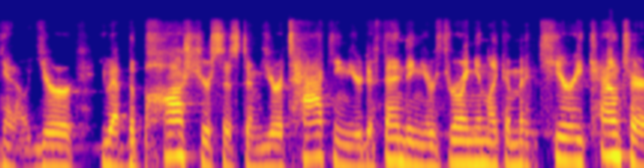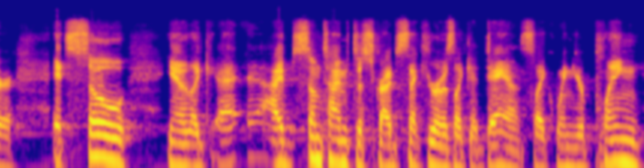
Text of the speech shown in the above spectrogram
you know you're you have the posture system you're attacking you're defending you're throwing in like a Mikiri counter. It's so you know like I, I sometimes describe Sekiro as like a dance. Like when you're playing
